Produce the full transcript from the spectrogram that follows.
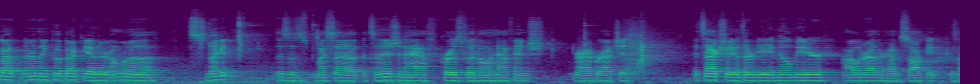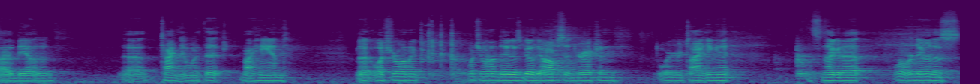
I've got everything put back together. I'm gonna snug it. This is my setup. It's an inch and a half crow's foot on a half inch drive ratchet. It's actually a 38 millimeter. I would rather have a socket because I would be able to uh, tighten it with it by hand. But what you want to what you want to do is go the opposite direction where you're tightening it and snug it up. What we're doing is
